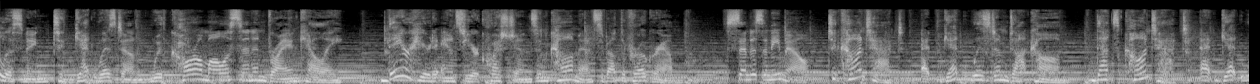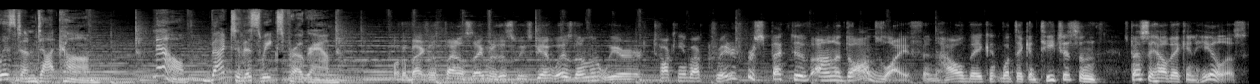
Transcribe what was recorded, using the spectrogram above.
You're listening to Get Wisdom with Carl Mollison and Brian Kelly. They are here to answer your questions and comments about the program. Send us an email to contact at getwisdom.com. That's contact at getwisdom.com. Now, back to this week's program. Welcome back to the final segment of this week's Get Wisdom. We are talking about creators' perspective on a dog's life and how they can, what they can teach us, and especially how they can heal us.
